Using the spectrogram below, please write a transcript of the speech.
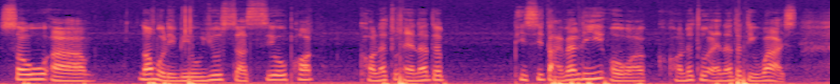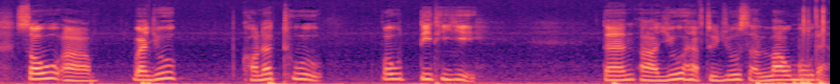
so uh, normally we will use a serial port connect to another PC directly or connect to another device. So uh, when you connect to both DTE, then uh, you have to use a null modem.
